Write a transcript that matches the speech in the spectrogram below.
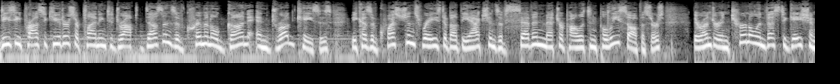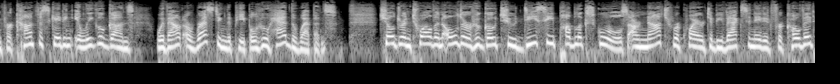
DC prosecutors are planning to drop dozens of criminal gun and drug cases because of questions raised about the actions of seven Metropolitan police officers. They're under internal investigation for confiscating illegal guns without arresting the people who had the weapons. Children 12 and older who go to DC public schools are not required to be vaccinated for COVID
